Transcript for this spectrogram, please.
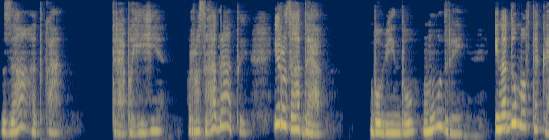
загадка. Треба її розгадати і розгадав, бо він був мудрий і надумав таке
